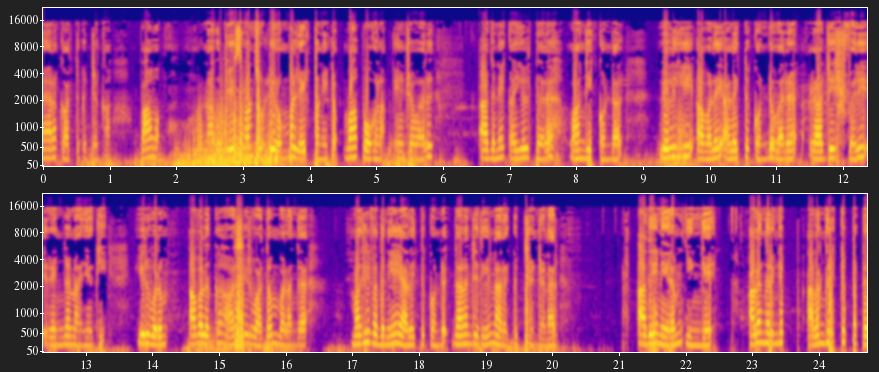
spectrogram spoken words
நேரம் காத்துக்கிட்டு இருக்கான் பாவம் நாங்கள் பேசுகிறோன்னு சொல்லி ரொம்ப லேட் பண்ணிட்டோம். வா போகலாம் என்றவாறு அதனை கையில் தர வாங்கி கொண்டாள். வெளியே அவளை அழைத்து கொண்டு வர ராஜேஸ்வரி ரெங்கநாயகி இருவரும் அவளுக்கு ஆசீர்வாதம் வழங்க மகிழ்வதனியை அழைத்து கொண்டு தனஞ்சலியின் அறைக்குச் சென்றனர். அதே நேரம் இங்கே அலங்கரிக்க அலங்கரிக்கப்பட்ட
